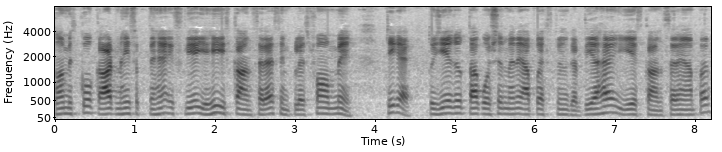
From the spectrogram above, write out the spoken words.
तो हम इसको काट नहीं सकते हैं, इसलिए यही इसका आंसर है सिंपलेस्ट फॉर्म में। ठीक है? तो ये जो था क्वेश्चन मैंने आपको एक्सप्लेन कर दिया है, ये इसका आंसर है यहाँ पर।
